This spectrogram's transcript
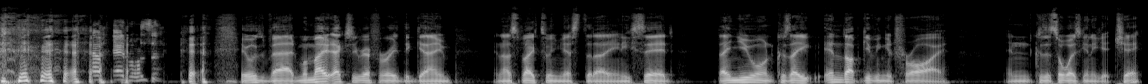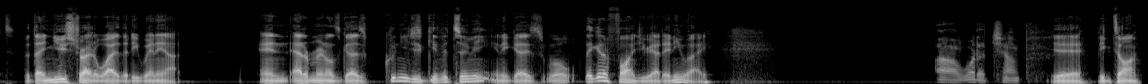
How bad was it? it was bad. My mate actually refereed the game, and I spoke to him yesterday, and he said they knew on because they ended up giving a try, and because it's always going to get checked, but they knew straight away that he went out. And Adam Reynolds goes, "Couldn't you just give it to me?" And he goes, "Well, they're going to find you out anyway." Oh, what a chump! Yeah, big time.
